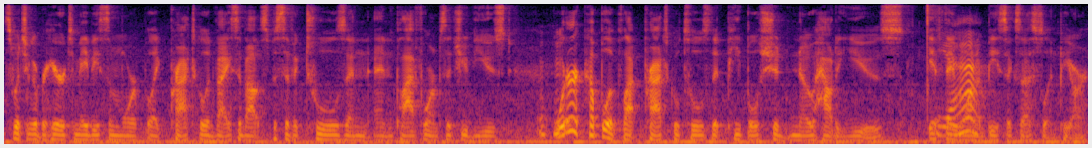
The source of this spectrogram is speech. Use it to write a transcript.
switching over here to maybe some more like practical advice about specific tools and, and platforms that you've used. Mm-hmm. What are a couple of pl- practical tools that people should know how to use if yeah. they want to be successful in PR?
